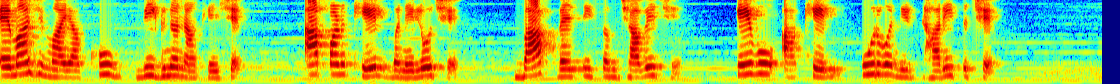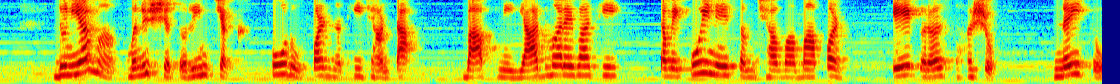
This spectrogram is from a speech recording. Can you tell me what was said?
એમાં જ માયા ખૂબ વિઘ્ન નાખે છે. આ પણ ખેલ બનેલો છે. બાપ બેસી સમજાવે છે, કેવો આ ખેલ પૂર્વ નિર્ધારિત છે. દુનિયામાં મનુષ્ય તો રીંચક થોડું પણ નથી જાણતા. બાપની યાદમાં રહેવાથી તમે કોઈને સમજાવવામાં પણ એક રસ હશો. નહીં તો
